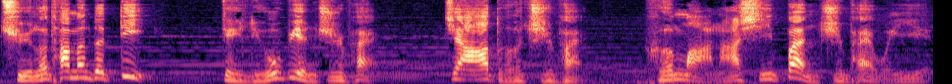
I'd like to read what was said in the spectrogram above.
取了他们的地，给流变支派、迦德支派和马拿西半支派为业。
